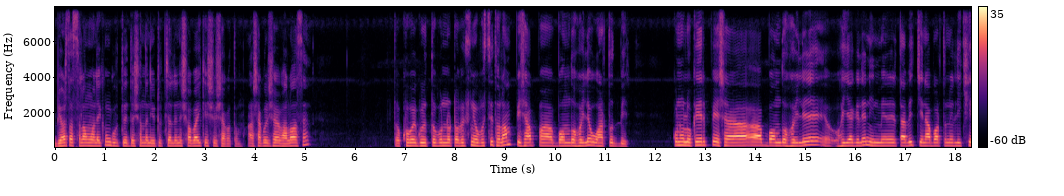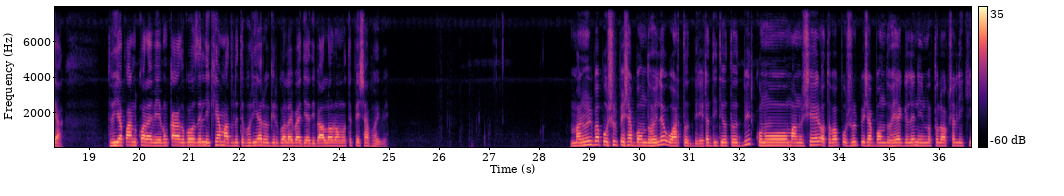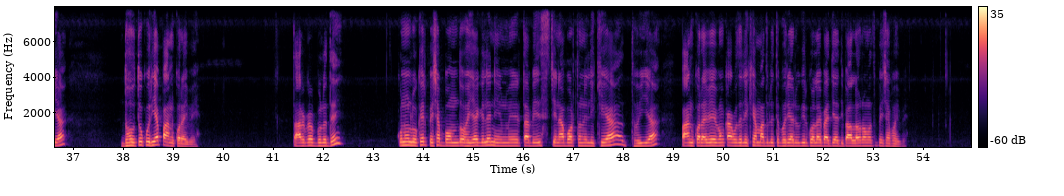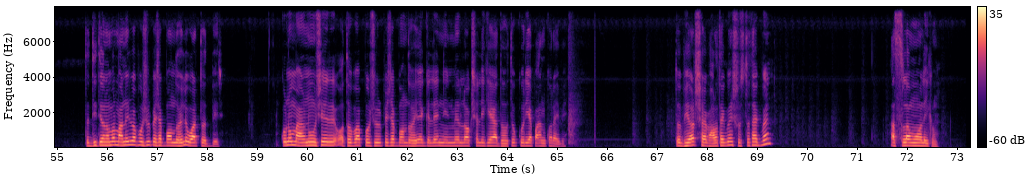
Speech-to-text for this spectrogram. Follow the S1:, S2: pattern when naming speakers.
S1: বিহার্স আসসালামু আলাইকুম। গুপ্ত বিদ্যার সন্ধান ইউটিউব চ্যানেলে সবাইকে সুস্বাগতম। আশা করি সবাই ভালো আছেন। তো খুবই গুরুত্বপূর্ণ টপিক্স নিয়ে উপস্থিত হলাম। পেশাব বন্ধ হইলে উহার তদবির। কোনো লোকের পেশা বন্ধ হইলে, হইয়া গেলে নিম্নের তাবিজ চেনা বর্তনে লিখিয়া, ধুইয়া পান করাইবে এবং কাগজ কাগজে লিখিয়া মাদুলিতে ভরিয়া রোগীর গলায় বাঁধিয়া দিবে। আল্লাহর রহমতে পেশাব হইবে। মানুষ বা পশুর পেশাব বন্ধ হইলে ওয়ার তদবির। এটা দ্বিতীয় তদবির। কোনো মানুষের অথবা পশুর পেশাব বন্ধ হইয়া গেলে নির্মুক্ত লক্ষা লিখিয়া ধৌত করিয়া পান করাইবে। তারপর বলে দেয় কোনো লোকের পেশাব বন্ধ হইয়া গেলে নিম্নের তাবিজ, চেনা বর্তনে লিখিয়া ধুইয়া পান করাইবে এবং কাগজে লিখিয়া মাদুলিতে ভরিয়া রুগীর গলায় বাঁধিয়া দিবে। আল্লাহর রহমতে পেশাব হইবে। তো দ্বিতীয় নম্বর, মানুষ বা পশুর পেশাব বন্ধ হইলে ওয়ার তদবির। কোনো মানুষের অথবা পশুর পেশাব বন্ধ হইয়া গেলে নিম্নের লক্ষা লিখিয়া ধৌত করিয়া পান করাইবে। তো ভিওর সবাই ভালো থাকবেন, সুস্থ থাকবেন। আসসালামু আলাইকুম।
